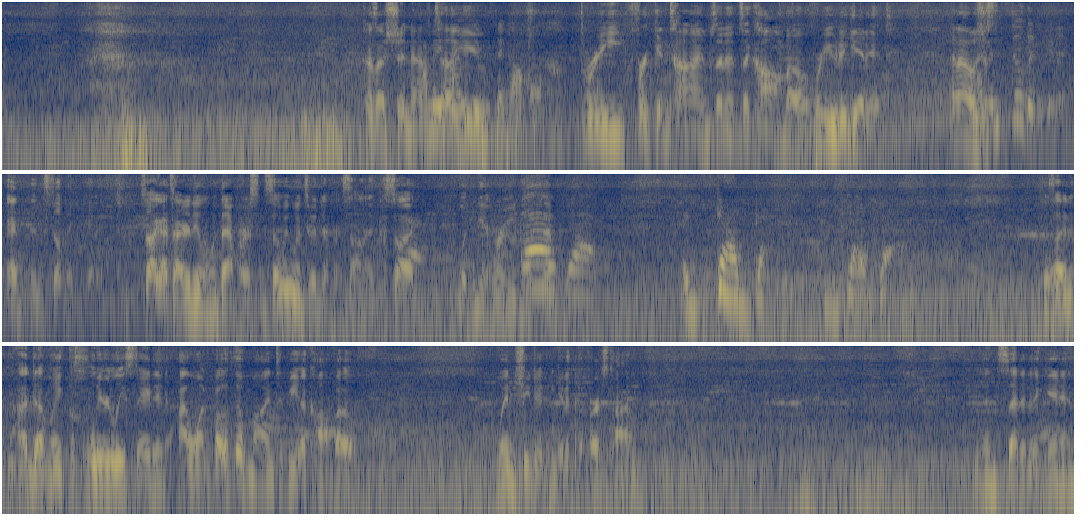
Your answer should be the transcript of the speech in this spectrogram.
Because I shouldn't have to tell you did we say combo? three freaking times that it's a combo for you to get it. And I was And just still didn't get it. and, and still didn't get it. So I got tired of dealing with that person, so we went to a different Sonic so I wouldn't get rude with him. Gaga. Gaga. Because I, I definitely clearly stated I want both of mine to be a combo when she didn't get it the first time. And then said it again.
